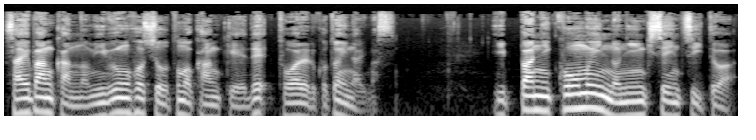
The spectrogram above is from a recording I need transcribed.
裁判官の身分保障との関係で問われることになります。一般に公務員の任期制については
